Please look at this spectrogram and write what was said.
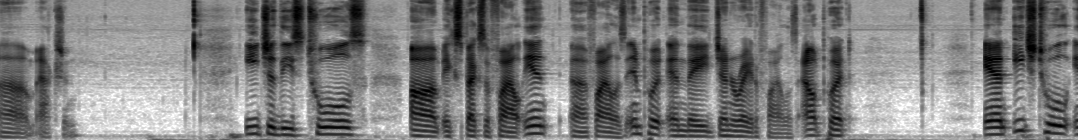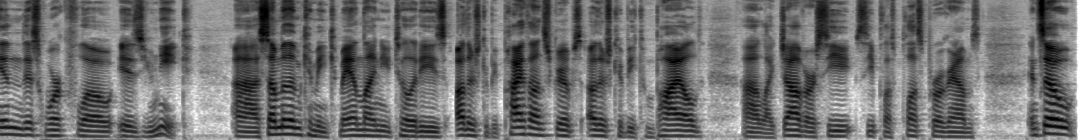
um, action. Each of these tools um, expects a file in uh, file as input, and they generate a file as output. And each tool in this workflow is unique. Uh, some of them can be command line utilities, others could be Python scripts, others could be compiled uh, like Java or C, C++ programs. And so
